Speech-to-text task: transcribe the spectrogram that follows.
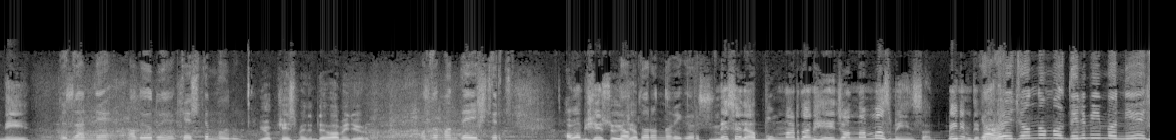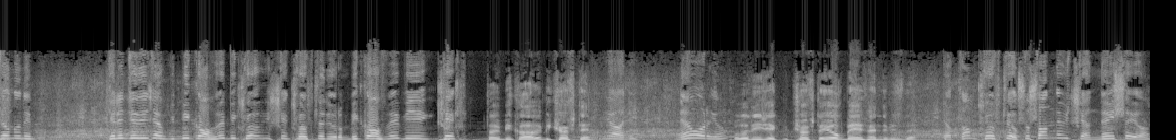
Neyi? Düzenli alıyordun ya kestin mi onu? Yok kesmedim devam ediyorum. O zaman değiştir. Ama bir şey söyleyeceğim. Doktorunla bir görüş. Mesela bunlardan heyecanlanmaz mı insan? Benim de Ya böyle... heyecanlanmaz deli miyim ben niye heyecanlanayım? Gelince diyeceğim ki bir kahve bir kö şey, köfte diyorum. Bir kahve bir kek. Tabii bir kahve bir köfte. Yani ne var ya? O da diyecek bir köfte yok beyefendi bizde. Ya tam köfte yoksa sandviç yani neyse ya.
